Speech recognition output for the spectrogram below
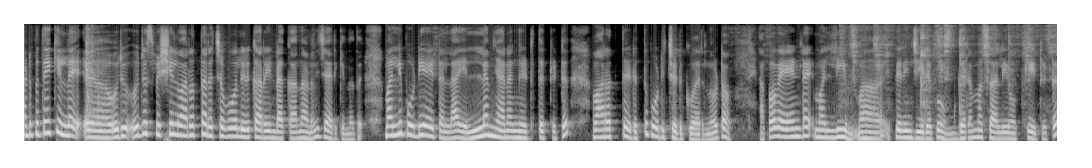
അടുപ്പത്തേക്കുള്ള ഒരു ഒരു സ്പെഷ്യൽ വറുത്തരച്ച പോലെ ഒരു കറി ഉണ്ടാക്കാമെന്നാണ് വിചാരിക്കുന്നത്. മല്ലി പൊടിയായിട്ടല്ല എല്ലാം ഞാൻ അങ്ങ് എടുത്തിട്ടിട്ട് വറുത്തെടുത്ത് പൊടിച്ചെടുക്കുമായിരുന്നു കേട്ടോ. അപ്പോൾ വേണ്ട മല്ലിയും പെരിഞ്ചീരകവും ഗരം മസാലയും ഒക്കെ ഇട്ടിട്ട്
